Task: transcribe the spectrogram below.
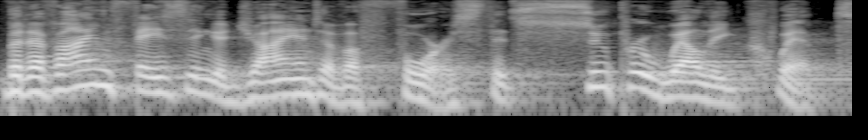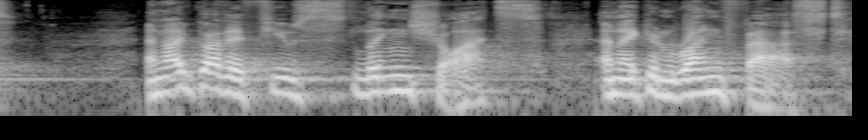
but if I'm facing a giant of a force that's super well equipped, and I've got a few slingshots and I can run fast.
